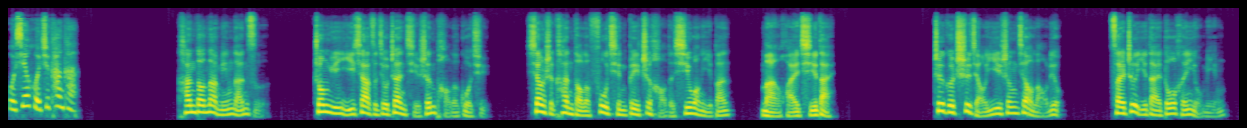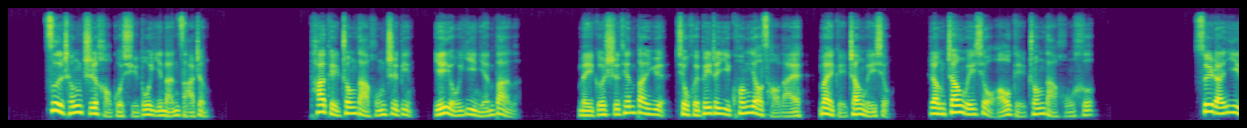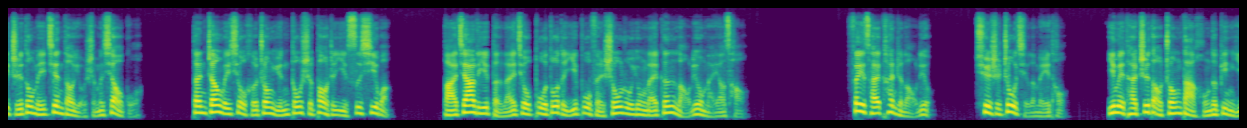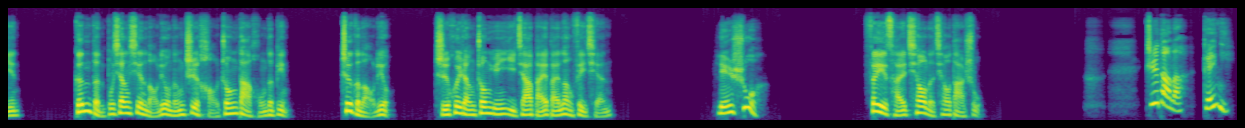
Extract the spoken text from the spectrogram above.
我先回去看看。看到那名男子，庄云一下子就站起身跑了过去，像是看到了父亲被治好的希望一般，满怀期待。这个赤脚医生叫老六，在这一带都很有名，自称治好过许多疑难杂症。他给庄大红治病也有一年半了。每隔十天半月就会背着一筐药草来卖给张维秀，让张维秀熬给庄大红喝。虽然一直都没见到有什么效果，但张维秀和庄云都是抱着一丝希望，把家里本来就不多的一部分收入用来跟老六买药草。废材看着老六，却是皱起了眉头，因为他知道庄大红的病因，根本不相信老六能治好庄大红的病。这个老六。只会让庄云一家白白浪费钱。连树，废材敲了敲大树，知道了，给你。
